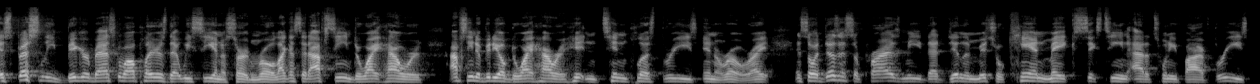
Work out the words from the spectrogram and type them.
especially bigger basketball players that we see in a certain role. Like I said, I've seen Dwight Howard, I've seen a video of Dwight Howard hitting 10 plus threes in a row, right? And so it doesn't surprise me that Dillon Mitchell can make 16 out of 25 threes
